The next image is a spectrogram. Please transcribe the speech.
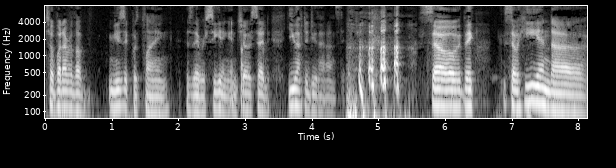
to whatever the music was playing as they were seating, and Joe said, "You have to do that on stage." so they, so he and uh,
